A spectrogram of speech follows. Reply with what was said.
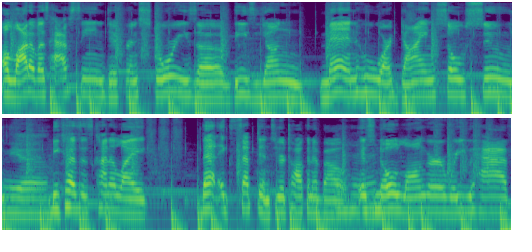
a lot of us have seen different stories of these young men who are dying so soon. Yeah. Because it's kind of like that acceptance you're talking about mm-hmm. is no longer where you have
